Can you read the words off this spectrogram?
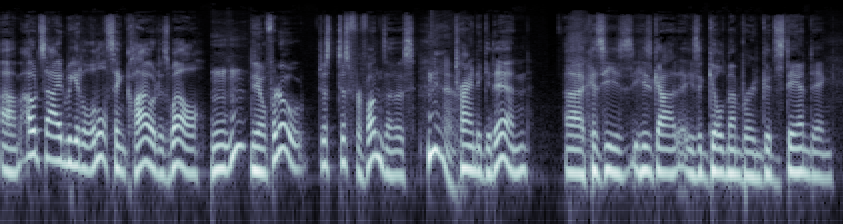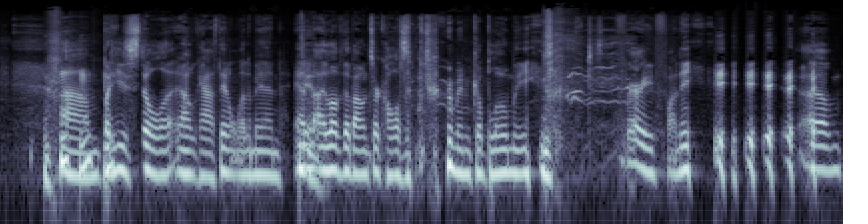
Um, outside, we get a little St. Cloud as well. Mm-hmm. You know, for no just just for funzos, trying to get in because he's he's got he's a guild member in good standing. um, but he's still an outcast. They don't let him in. And Yeah. I love the bouncer calls him Truman Kablomi. Very funny. um,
